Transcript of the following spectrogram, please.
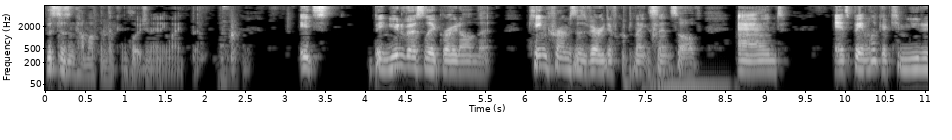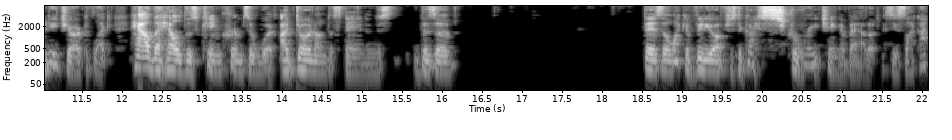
this doesn't come up in the conclusion anyway. But it's been universally agreed on that King Crimson is very difficult to make sense of, and it's been like a community joke of like, how the hell does King Crimson work? I don't understand. And just there's a there's a like a video of just a guy screeching about it because he's like, I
